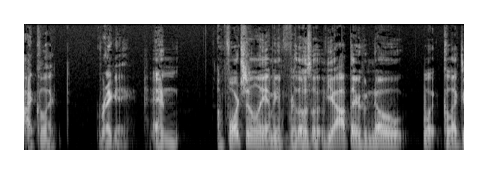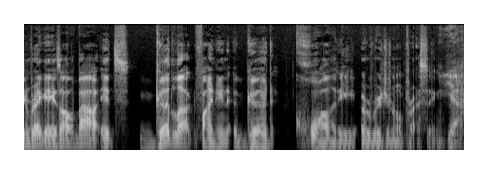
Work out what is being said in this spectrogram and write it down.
I collect reggae, and unfortunately, I mean, for those of you out there who know what collecting reggae is all about, it's good luck finding a good quality original pressing. Yeah.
